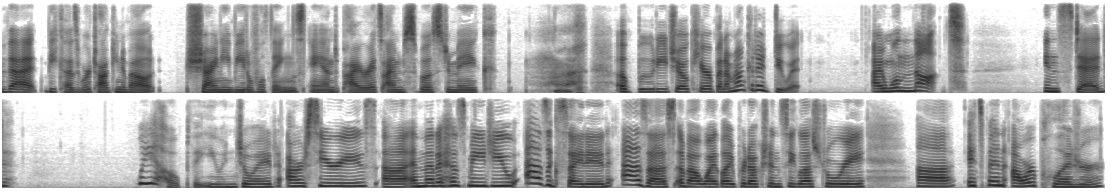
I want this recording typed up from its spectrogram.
that because we're talking about shiny, beautiful things and pirates, I'm supposed to make ugh, a booty joke here, but I'm not going to do it. I will not. Instead, hope that you enjoyed our series uh, and that it has made you as excited as us about White Light Productions Sea Glass Jewelry. Uh, it's been our pleasure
